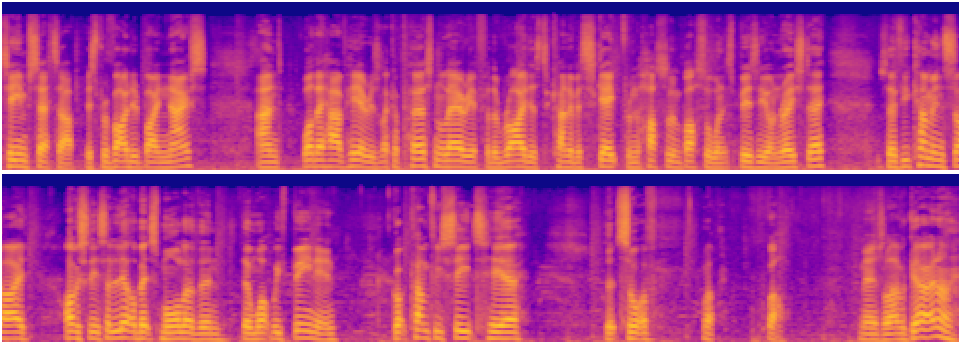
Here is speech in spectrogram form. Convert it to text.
team setup is provided by Naus. And what they have here is like a personal area for the riders to kind of escape from the hustle and bustle when it's busy on race day. So if you come inside, obviously it's a little bit smaller than, than what we've been in. Got comfy seats here that sort of, well, well, May as well have a go, I?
